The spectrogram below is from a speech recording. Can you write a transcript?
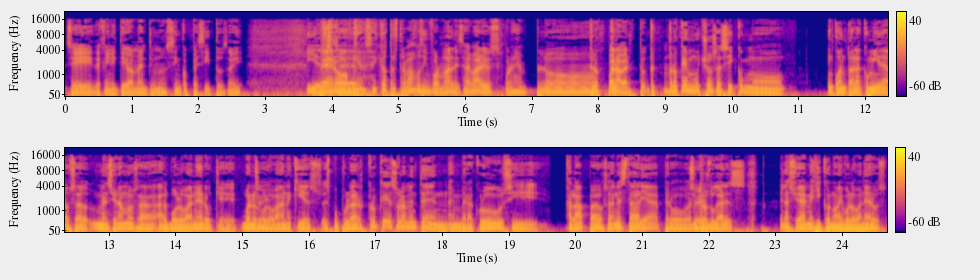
Sí, definitivamente, unos cinco pesitos ahí. Y Pero, este, ¿qué, sé, ¿qué otros trabajos informales? Hay varios. Por ejemplo. Creo- bueno, creo- a ver, tú. creo que hay muchos así como en cuanto a la comida, o sea, mencionamos a- al bolovanero, que bueno, el bolobán aquí es, es popular, creo que solamente en, en Veracruz y Jalapa, o sea, en esta área, pero en Sí. otros lugares, en la Ciudad de México no hay bolovaneros.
